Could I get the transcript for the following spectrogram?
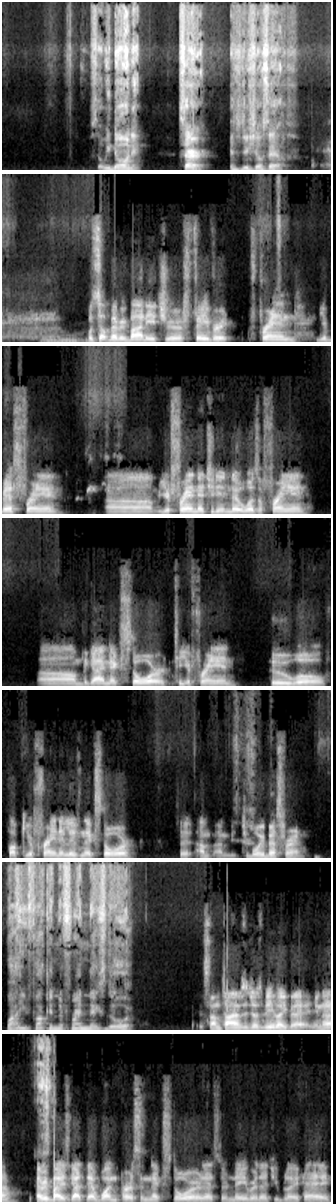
So we doing it, sir. Introduce yourself. What's up, everybody? It's your favorite friend, your best friend, um, your friend that you didn't know was a friend, um, the guy next door to your friend who will fuck your friend that lives next door. So I'm, I'm your boy, best friend. Why are you fucking the friend next door? Sometimes it just be like that, you know. Everybody's got that one person next door that's their neighbor that you be like, hey.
